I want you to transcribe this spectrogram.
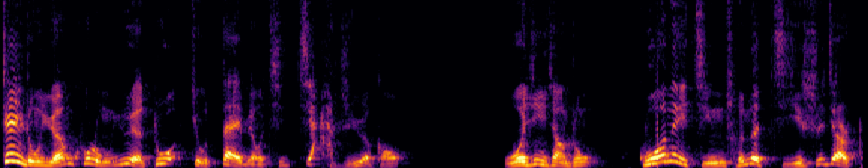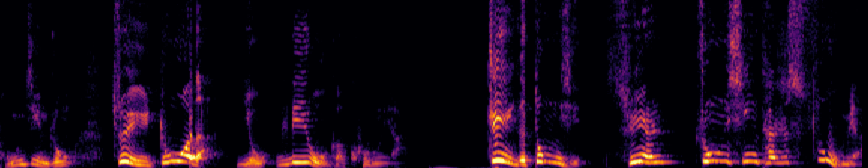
这种圆窟窿越多，就代表其价值越高。我印象中，国内仅存的几十件铜镜中，最多的有六个窟窿眼。这个东西虽然中心它是素面，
